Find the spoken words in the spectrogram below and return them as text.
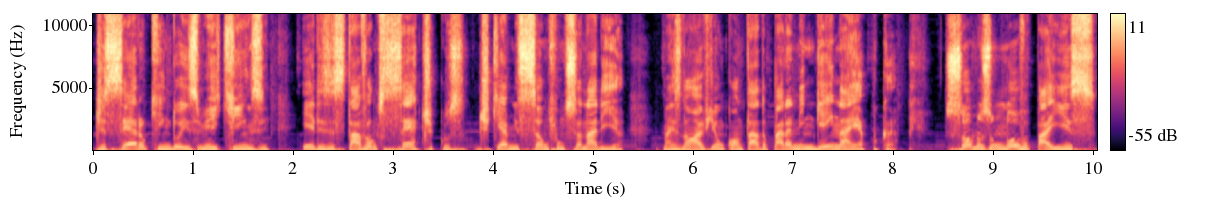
disseram que em 2015 eles estavam céticos de que a missão funcionaria mas não haviam contado para ninguém na época. Somos um novo país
